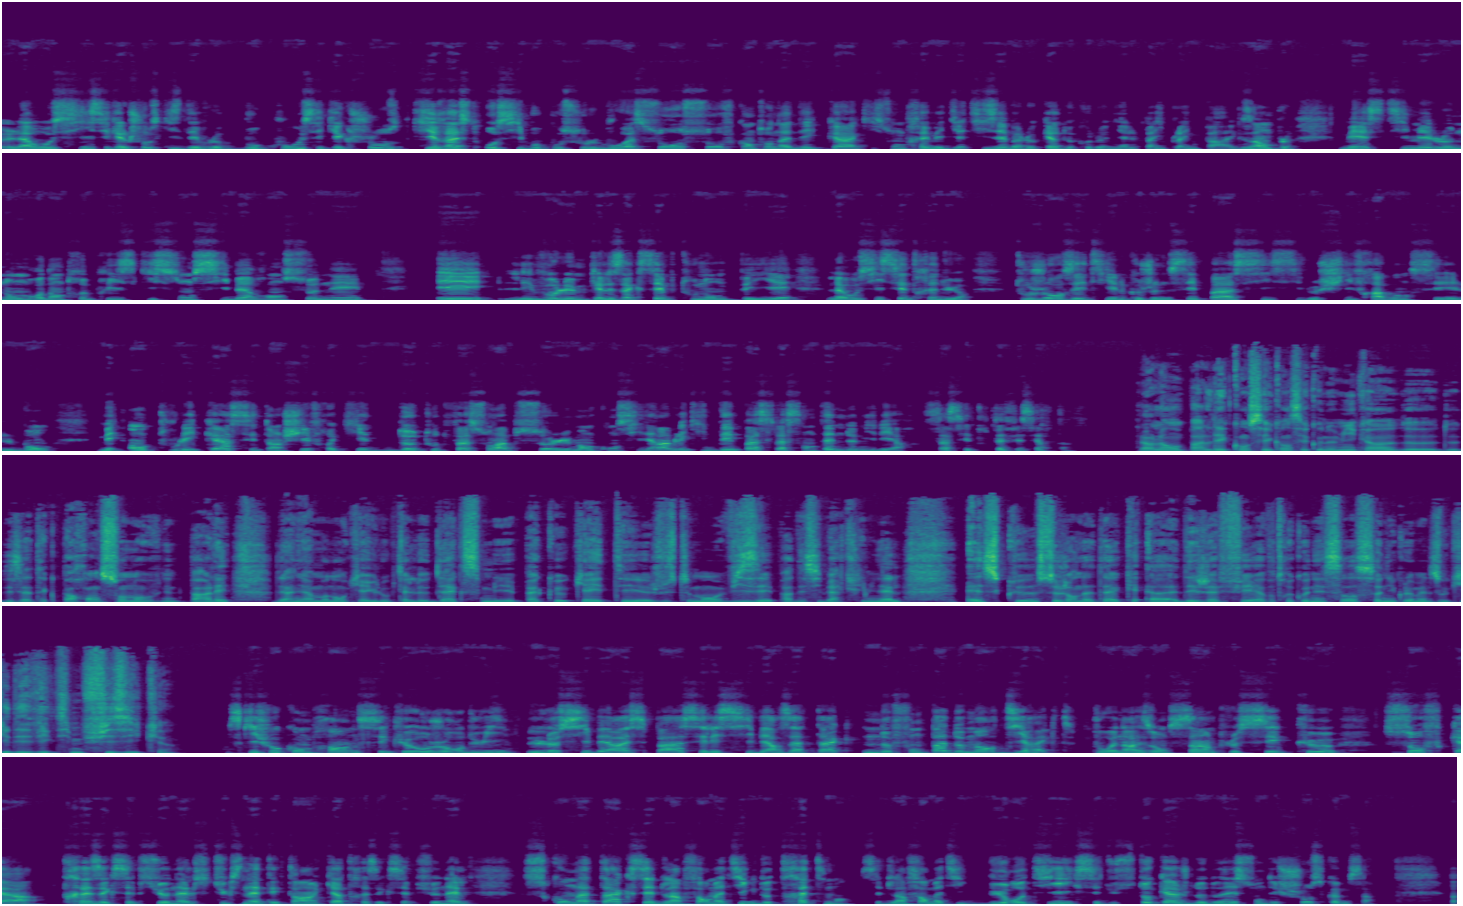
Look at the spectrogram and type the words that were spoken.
Là aussi, c'est quelque chose qui se développe beaucoup, c'est quelque chose qui reste aussi beaucoup sous le boisseau, sauf quand on a des cas qui sont très médiatisés, bah, le cas de Colonial Pipeline par exemple, mais estimer le nombre d'entreprises qui sont cyber-rançonnées et les volumes qu'elles acceptent ou non de payer, là aussi c'est très dur. Toujours est-il que je ne sais pas si, le chiffre avancé est le bon, mais en tous les cas, c'est un chiffre qui est de toute façon absolument considérable et qui dépasse la centaine de milliards. Ça, c'est tout à fait certain. Alors là, on parle des conséquences économiques hein, de, des attaques par rançon dont vous venez de parler. Dernièrement, donc, il y a eu l'hôpital de Dax, mais pas que, qui a été justement visé par des cybercriminels. Est-ce que ce genre d'attaque a déjà fait, à votre connaissance, Nicolas Mazzucchi, des victimes physiques? Ce qu'il faut comprendre, c'est qu'aujourd'hui, le cyberespace et les cyberattaques ne font pas de mort directe. Pour une raison simple, c'est que, sauf cas très exceptionnel, Stuxnet étant un cas très exceptionnel, ce qu'on attaque, c'est de l'informatique de traitement. C'est de l'informatique bureautique, c'est du stockage de données, ce sont des choses comme ça.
